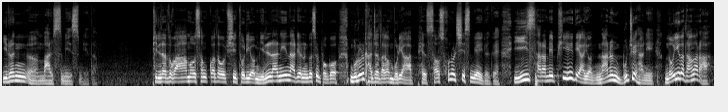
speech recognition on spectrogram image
이런 어, 말씀이 있습니다. 빌라도가 아무 성과도 없이 도리어 밀란이 나려는 것을 보고 물을 가져다가 무리 앞에서 손을 씻으며 이르되 이 사람의 피에 대하여 나는 무죄하니 너희가 당하라.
